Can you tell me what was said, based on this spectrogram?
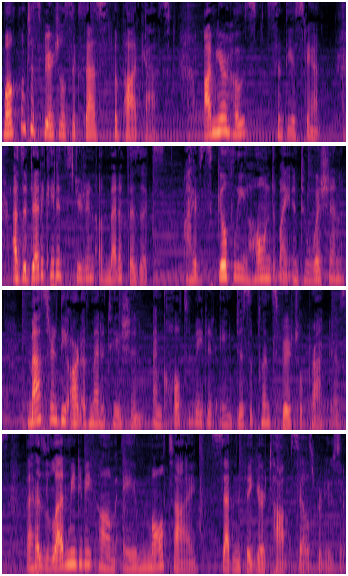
Welcome to Spiritual Success, the podcast. I'm your host, Cynthia Stant. As a dedicated student of metaphysics, I have skillfully honed my intuition, mastered the art of meditation, and cultivated a disciplined spiritual practice that has led me to become a multi seven figure top sales producer.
